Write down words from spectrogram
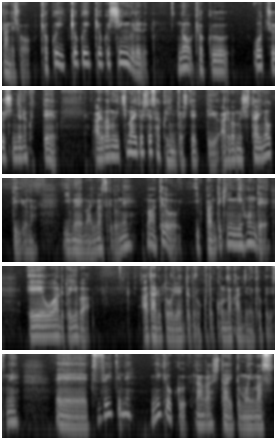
何でしょう。曲一曲一曲シングルの曲を中心じゃなくてアルバム1枚として作品としてっていうアルバム主体のっていうような意味合いもありますけどね。まあけど一般的に日本で AOR といえばAdult Oriented Rock とこんな感じの曲ですね、えー、続いてね2曲流したいと思います、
